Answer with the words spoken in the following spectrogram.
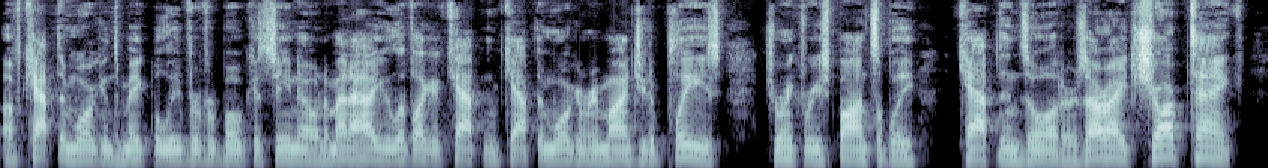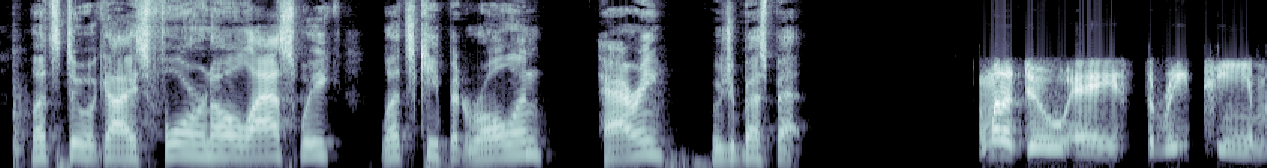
of Captain Morgan's Make Believe Riverboat Casino. No matter how you live like a captain, Captain Morgan reminds you to please drink responsibly. Captain's orders. All right, Sharp Tank. Let's do it, guys. 4 0 last week. Let's keep it rolling. Harry, who's your best bet? I'm going to do a three-team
